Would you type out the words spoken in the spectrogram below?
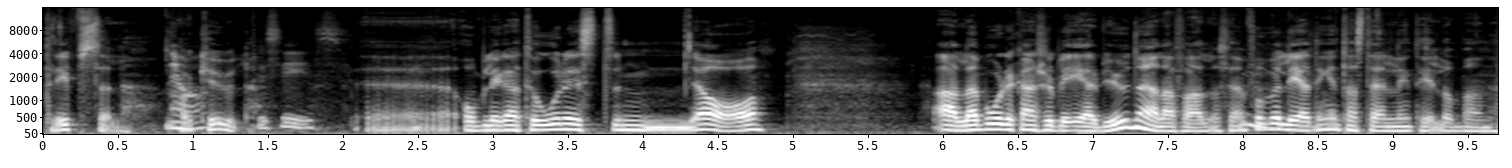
trivsel. Ja, Vad kul. Precis. Eh, obligatoriskt, mm, ja. Alla borde kanske bli erbjudna i alla fall. Och sen får väl ledningen ta ställning till om man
